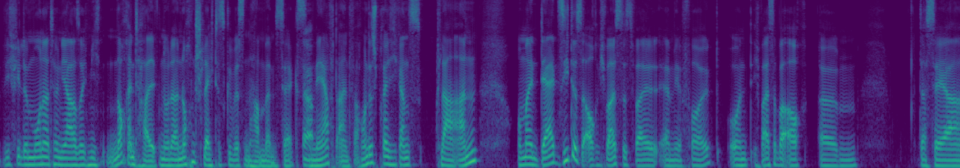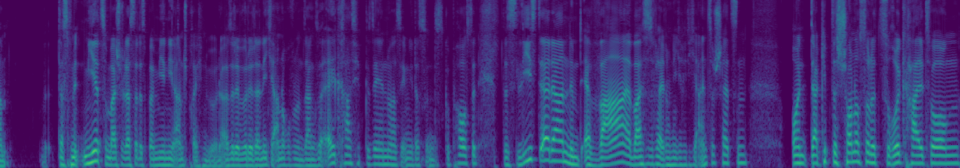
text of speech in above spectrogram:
wie viele Monate und Jahre soll ich mich noch enthalten oder noch ein schlechtes Gewissen haben beim Sex? Ja. Nervt einfach. Und das spreche ich ganz klar an. Und mein Dad sieht es auch. Ich weiß das, weil er mir folgt. Und ich weiß aber auch, ähm, dass er das mit mir zum Beispiel, dass er das bei mir nie ansprechen würde. Also der würde da nicht anrufen und sagen so, ey krass, ich habe gesehen, du hast irgendwie das und das gepostet. Das liest er dann, nimmt er wahr, er weiß es vielleicht noch nicht richtig einzuschätzen. Und da gibt es schon noch so eine Zurückhaltung.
